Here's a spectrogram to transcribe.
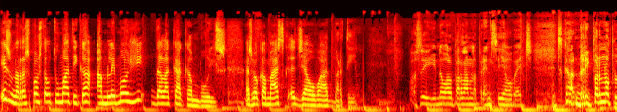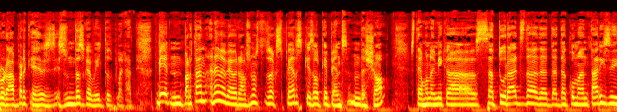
és una resposta automàtica amb l'emoji de la caca amb ulls. Es veu que Musk ja ho va advertir. O sigui, no vol parlar amb la premsa, ja ho veig. És que ric per no plorar, perquè és, és un desgavell tot plegat. Bé, per tant, anem a veure els nostres experts què és el que pensen d'això. Estem una mica saturats de, de, de, de comentaris i,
